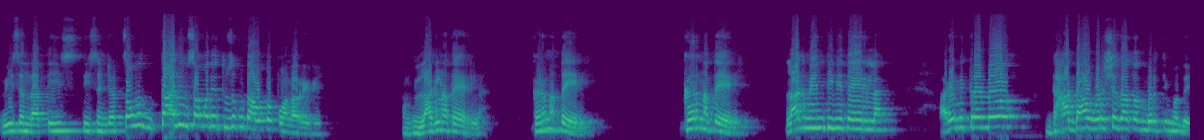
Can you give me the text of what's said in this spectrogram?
वीस अंदा तीस तीस आणि चार. चौदा दिवसामध्ये तुझं कुठं आउट ऑफ होणार आहे रे? मग लाग ना तयारीला. कर ना तयारी. कर ना तयारी. लाग मेहनतीने तयारीला. अरे मित्रांनो दहा दहा वर्ष जातात भरतीमध्ये.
